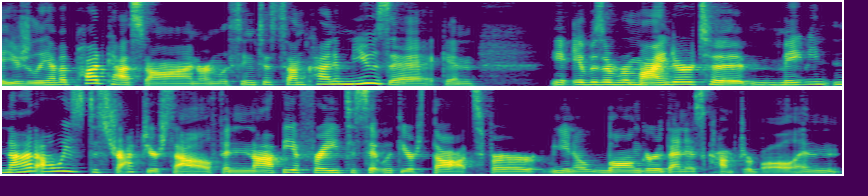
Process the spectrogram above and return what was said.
I usually have a podcast on or I'm listening to some kind of music. And it was a reminder to maybe not always distract yourself and not be afraid to sit with your thoughts for, you know, longer than is comfortable. And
